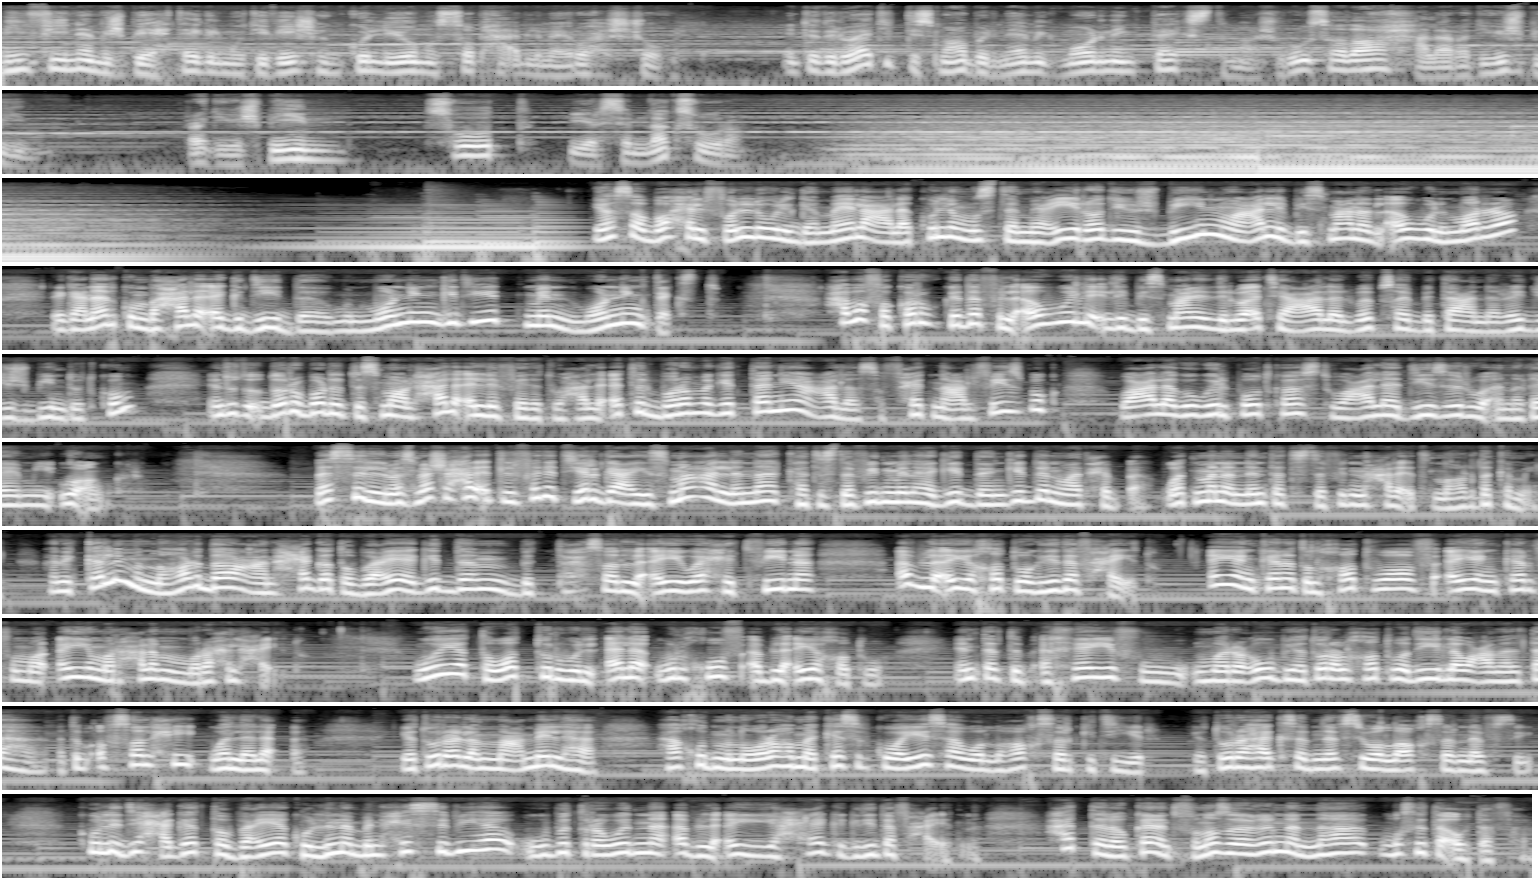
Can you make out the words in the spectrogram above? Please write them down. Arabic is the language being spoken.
مين فينا مش بيحتاج ال motivation كل يوم الصبح قبل ما يروح الشغل؟ أنتوا دلوقتي بتسمعوا برنامج Morning Text مع شروق صلاح على راديو شبين. راديو شبين صوت بيرسم لك صورة. يا صباح الفل والجمال على كل مستمعي راديو شبين وعلى اللي بيسمعنا لأول مرة. رجعنا لكم بحلقة جديدة من morning جديد من Morning Text حابة أفكركم كده في الأول اللي بيسمعني دلوقتي على ال website بتاعنا راديو شبين dot com أنتوا تقدروا برضو تسمعوا الحلقة اللي فاتت وحلقات البرامج التانية على صفحتنا على الفيسبوك وعلى Google Podcast وعلى Deezer وأنغامي و Anchor. بس اللي ما سمعش الحلقة اللي فاتت يرجع يسمعها لانك هتستفيد منها جدا جدا وهتحبها. وأتمنى إن أنت تستفيد من حلقة النهارده كمان. هنتكلم النهارده عن حاجة طبيعية جدا بتحصل لأي واحد فينا قبل أي خطوة جديدة في حياته. ايا كانت الخطوة في ايا كان في مر... أي مرحلة من مراحل حياته. وهي التوتر والقلق والخوف قبل أي خطوة. أنت بتبقى خايف ومرعوب يا ترى الخطوة دي لو عملتها هتبقى في صالحي ولا لأ؟ يا ترى لما اعملها هاخد من وراها مكاسب كويسة ولا هخسر كتير؟ يا ترى هكسب نفسي ولا هخسر نفسي؟ كل دي حاجات طبيعية كلنا بنحس بيها وبتراودنا قبل أي حاجة جديدة في حياتنا حتى لو كانت في نظر غيرنا إنها بسيطة أو تافهة.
